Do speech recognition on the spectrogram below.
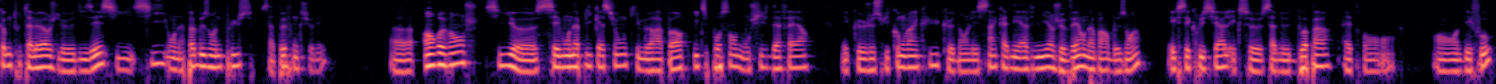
comme tout à l'heure, je le disais, si, si on n'a pas besoin de plus, ça peut fonctionner. Euh, en revanche, si c'est mon application qui me rapporte X% de mon chiffre d'affaires et que je suis convaincu que dans les cinq années à venir, je vais en avoir besoin et que c'est crucial et que ça ne doit pas être en, en défaut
